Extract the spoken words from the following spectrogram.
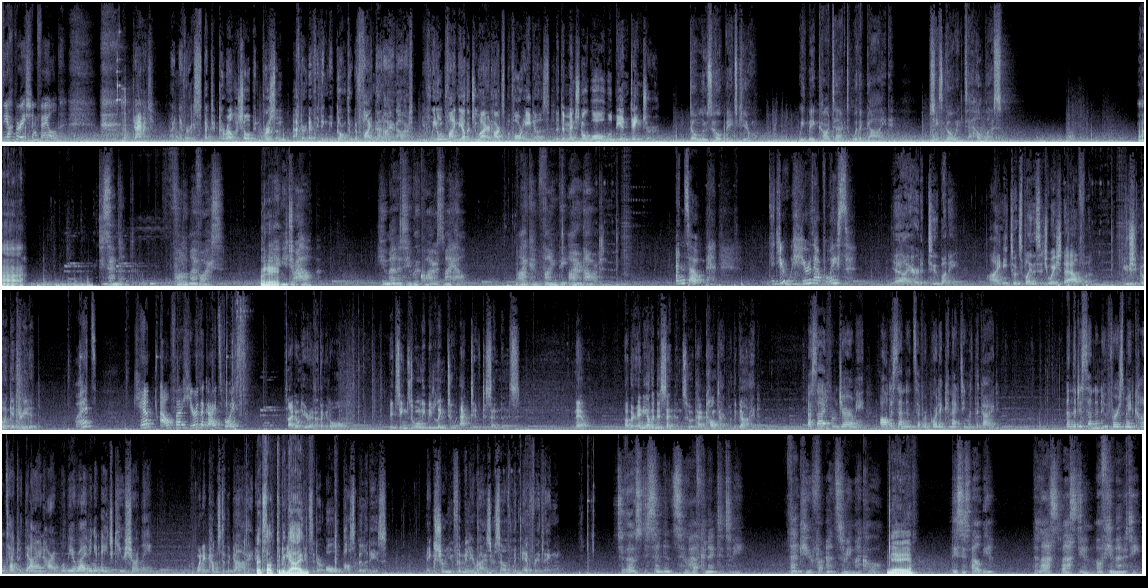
The operation failed. Damn it! I never expected Karel to show up in person after everything we've gone through to find that Ironheart. If we don't find the other two Ironhearts before he does, the dimensional wall will be in danger. Don't lose hope, HQ. We've made contact with a guide. She's going to help us. Ah. Descendant, follow my voice. Okay. I need your help. Humanity requires my help. I can find the Ironheart. Enzo, did you hear that voice? Yeah, I heard it too, Bunny. I need to explain the situation to Alpha. You should go and get treated. What? Can't Alpha hear the guide's voice? I don't hear anything at all. It seems to only be linked to active descendants. Now, are there any other descendants who have had contact with the guide? Aside from Jeremy, all descendants have reported connecting with the guide. And the descendant who first made contact with the Ironheart will be arriving at HQ shortly. When it comes to the guide, Let's talk to the we guide. Consider all possibilities. Make sure you familiarize yourself with everything. To those descendants who have connected to me, thank you for answering my call. Yeah, yeah. This is Albion, the last bastion of humanity.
